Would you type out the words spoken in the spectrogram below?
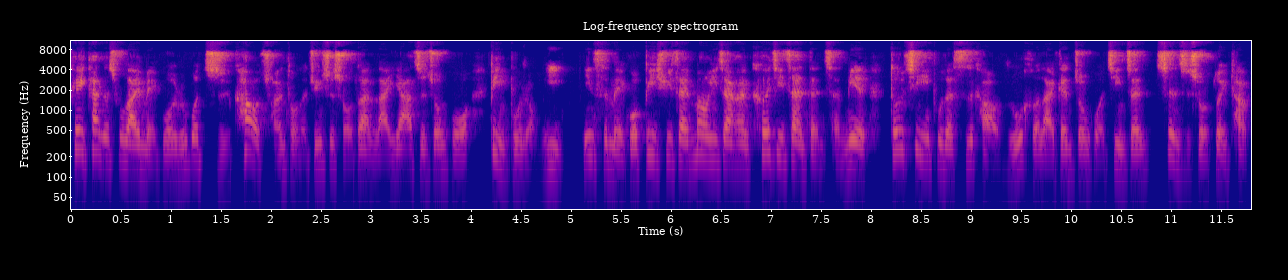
可以看得出来，美国如果只靠传统的军事手段来压制中国并不容易，因此美国必须在贸易战和科技战等层面都进一步的思考如何来跟中国竞争，甚至说对抗。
